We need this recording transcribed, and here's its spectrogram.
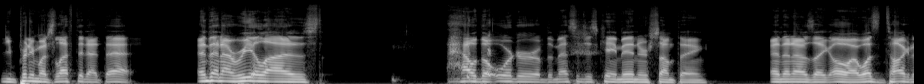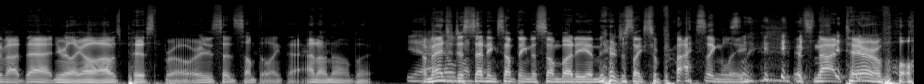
you pretty much left it at that. And then I realized how the order of the messages came in or something. And then I was like, oh, I wasn't talking about that. And you were like, oh, I was pissed, bro. Or you said something like that. I don't know. But yeah, imagine just sending something to somebody and they're just like, surprisingly, It's not terrible.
